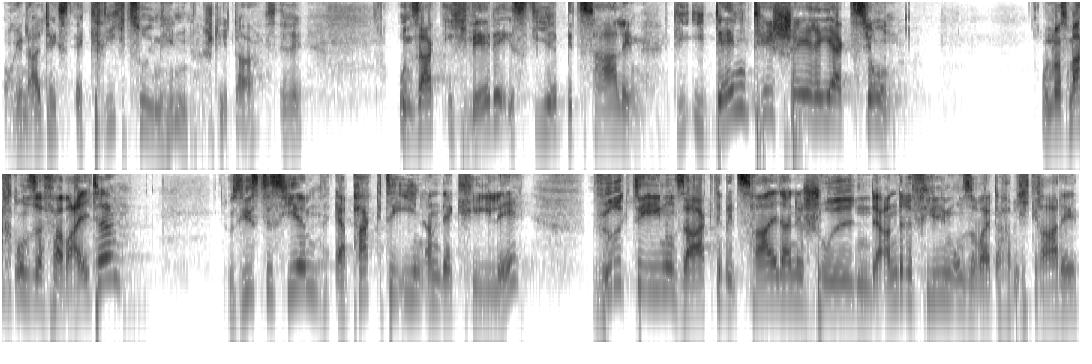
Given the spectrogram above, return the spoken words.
Originaltext, er kriecht zu ihm hin, steht da, und sagt, ich werde es dir bezahlen. Die identische Reaktion. Und was macht unser Verwalter? Du siehst es hier, er packte ihn an der Kehle würgte ihn und sagte, bezahl deine Schulden. Der andere fiel ihm und so weiter, habe ich gerade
